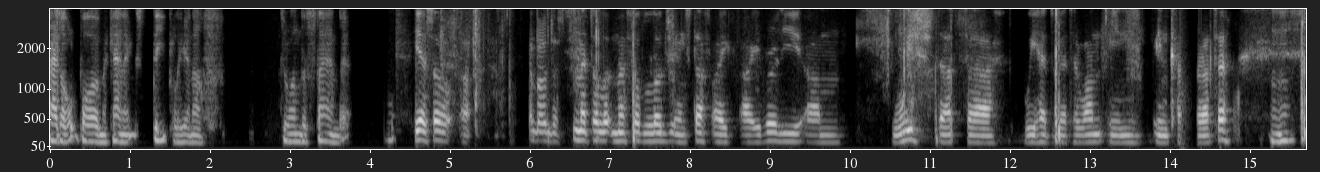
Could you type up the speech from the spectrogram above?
adult biomechanics deeply enough to understand it. Yeah, so uh, about this method- methodology and stuff, I, I really um, wish that uh, we had a better one in, in karate. Mm-hmm.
